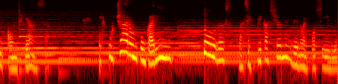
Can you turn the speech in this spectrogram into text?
y confianza. Escucharon con cariño todas las explicaciones de no es posible.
